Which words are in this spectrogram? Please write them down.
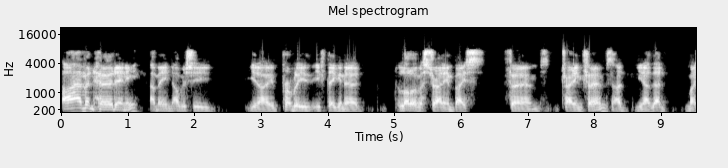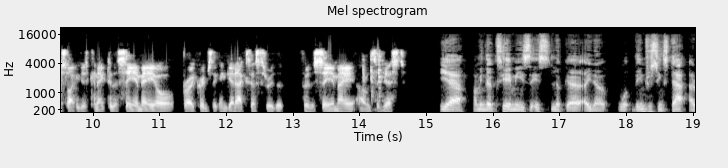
I haven't heard any. I mean, obviously, you know, probably if they're going to, a lot of Australian-based firms, trading firms, I'd, you know, that most likely just connect to the CME or brokerage that can get access through the through the CME. I would suggest. Yeah, I mean, the CME is, is look, uh, you know, what the interesting stat I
